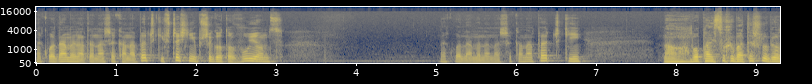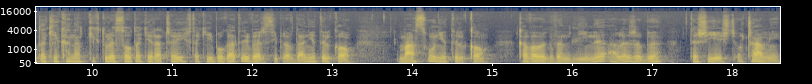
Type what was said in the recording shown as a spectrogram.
Nakładamy na te nasze kanapeczki, wcześniej przygotowując. Nakładamy na nasze kanapeczki. No, bo Państwo chyba też lubią takie kanapki, które są takie raczej w takiej bogatej wersji, prawda? Nie tylko masło, nie tylko kawałek wędliny, ale żeby też jeść oczami.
